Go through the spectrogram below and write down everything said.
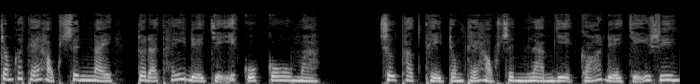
Trong cái thẻ học sinh này, tôi đã thấy địa chỉ của cô mà. Sự thật thì trong thẻ học sinh làm gì có địa chỉ riêng.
